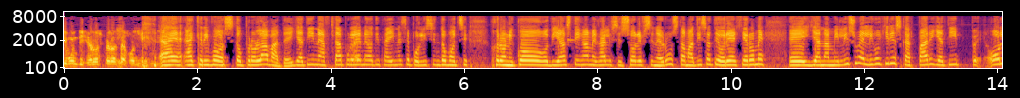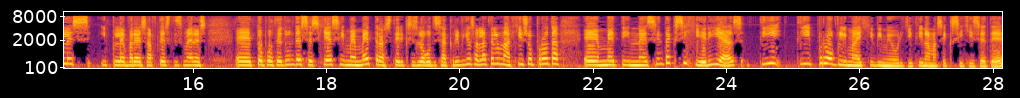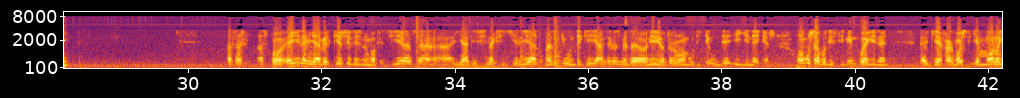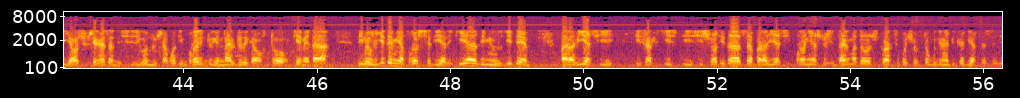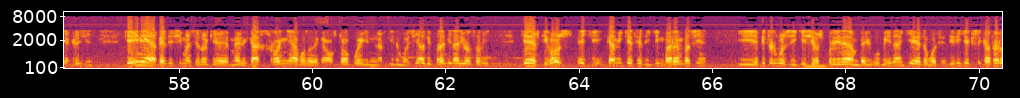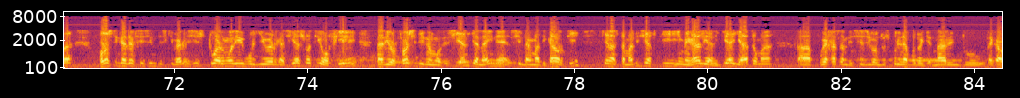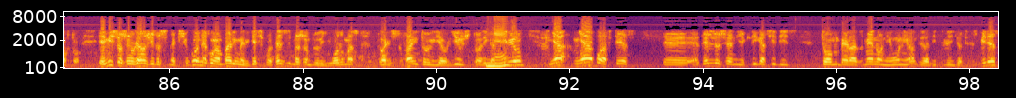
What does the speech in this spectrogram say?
ήμουν τυχερός, πέρασα χωρίς οτιδήποτε. Ε, Ακριβώς, το προλάβατε. Γιατί είναι αυτά που λένε ότι θα είναι σε πολύ σύντομο έτσι, χρονικό διάστημα μεγάλη συσσόρευση νερού. Σταματήσατε, ωραία, χαίρομαι. Ε, για να μιλήσουμε λίγο, κύριε Σκαρπάρη, γιατί όλες οι πλευρές αυτές τις μέρες ε, τοποθετούνται σε σχέση με μέτρα στήριξης λόγω της ακρίβειας. Αλλά θέλω να αρχίσω πρώτα ε, με την ε, σύνταξη χειρίας. Τι, τι πρόβλημα έχει δημιουργηθεί, να μας εξηγήσετε; Ας, σας- ας πω, έγινε μια βελτίωση της νομοθεσίας α, για τη σύνταξη χειρίας να δικαιούνται και οι άντρες με τον ίδιο τρόπο που δικαιούνται οι γυναίκες. Όμως από τη στιγμή που έγινε ε, και εφαρμόστηκε μόνο για όσους έχασαν τη σύζυγό τους από την 1η του Γενάρη του 2018 και μετά, δημιουργείται μια πρόσθετη αδικία, δημιουργείται παραβίαση της αρχής της ισότητας, παραβίαση πρόνοιας του συντάγματος, του άρθρου 28 που δεν επιτρέπει αυτές τις διακρίσεις και είναι η απέτηση μας εδώ και μερικά χρόνια από το 18 που έγινε αυτή η νομοθεσία ότι πρέπει να διορθωθεί. Και ευτυχώς έχει κάνει και θετική παρέμβαση η Επίτροπος Διοικήσεως πριν έναν περίπου μήνα και τοποθετήθηκε ξεκάθαρα προς την κατεύθυνση της κυβέρνησης του αρμόδιου Υπουργείου Εργασίας ότι οφείλει να διορθώσει την νομοθεσία για να είναι συνταγματικά ορθή και να σταματήσει αυτή η μεγάλη αδικία για άτομα α, που έχασαν τη σύζυγό τους πριν από το Γενάρη του 2018. Εμείς ως οργάνωση των συνταξιούχων έχουμε πάρει μερικές υποθέσεις μέσω του δικηγόρου μας, του Αριστοφάνη του Γεωργίου στο δικαστήριο. Μια, μια από αυτές ε, τέλειωσε η εκδίκαση της τον περασμένο Ιούνιο, δηλαδή πριν δύο τρεις μήνες,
